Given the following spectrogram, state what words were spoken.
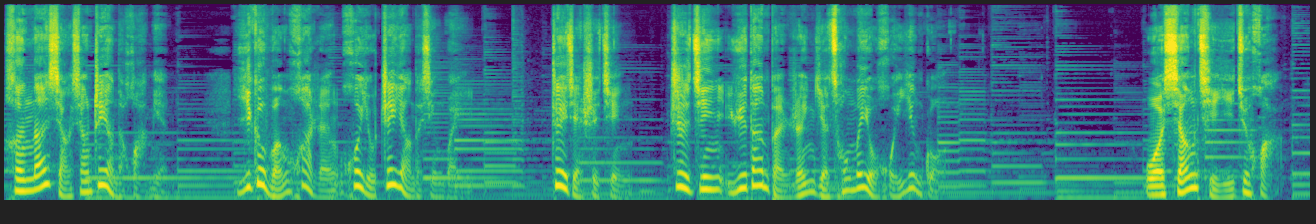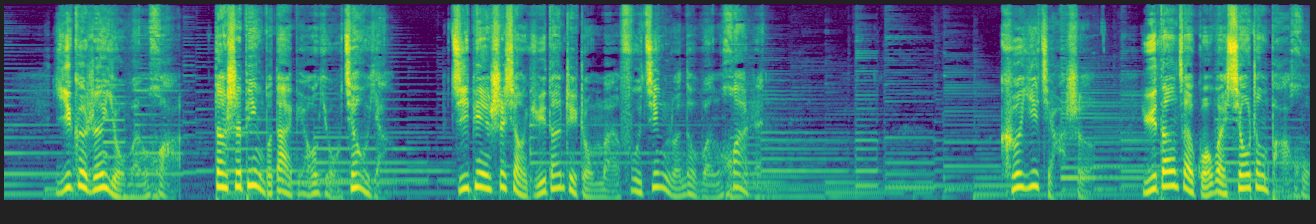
很难想象这样的画面，一个文化人会有这样的行为。这件事情，至今于丹本人也从没有回应过。我想起一句话：一个人有文化，但是并不代表有教养。即便是像于丹这种满腹经纶的文化人，可以假设，于丹在国外嚣张跋扈，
